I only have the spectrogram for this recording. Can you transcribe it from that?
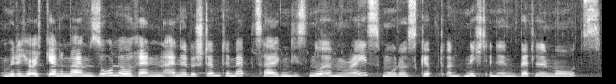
würde ich euch gerne mal im Solo-Rennen eine bestimmte Map zeigen, die es nur im Race-Modus gibt und nicht in den Battle-Modes.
